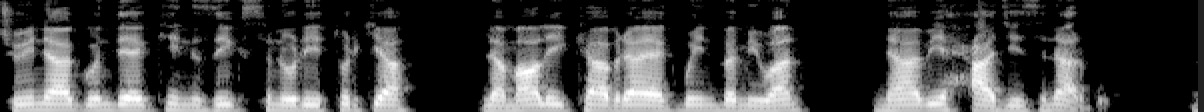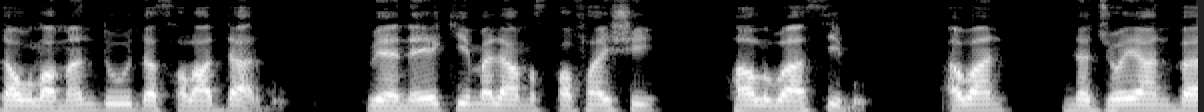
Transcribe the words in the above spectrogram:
چوینە گوندێکی نزیک سنووری تورکیا لە ماڵی کابرایەک بووین بە میوان ناوی حاجی زنار بوو دەوڵەمەند و دەسەڵاتدار بوو وێنەیەکی مەلا مستەفایشی هەڵواسی بوو ئەوان نەجۆیان بە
